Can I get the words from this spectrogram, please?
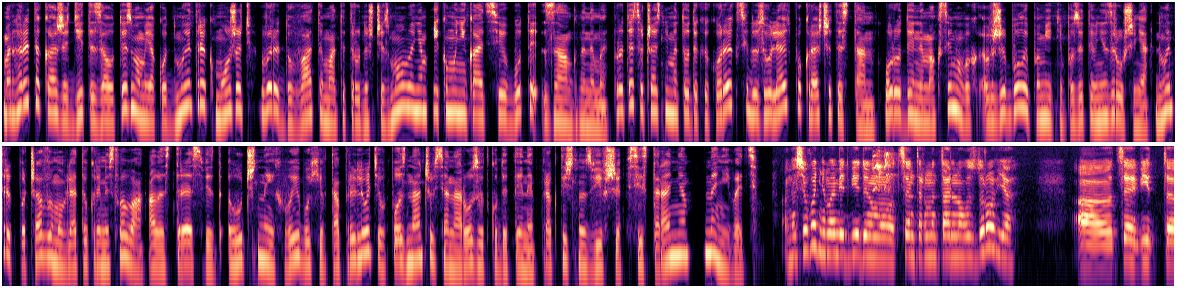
Маргарита каже, діти з аутизмом, як от Дмитрик, можуть виридувати, мати труднощі з мовленням і комунікацією, бути замкненими. Проте сучасні методики корекції дозволяють покращити стан. У родини Максимових вже були помітні позитивні зрушення. Дмитрик почав вимовляти окремі слова, але стрес від гучних вибухів та прильотів позначився на розвитку дитини, практично звівши всі старання на нівець. А на сьогодні ми відвідуємо центр ментального здоров'я. Це від е,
